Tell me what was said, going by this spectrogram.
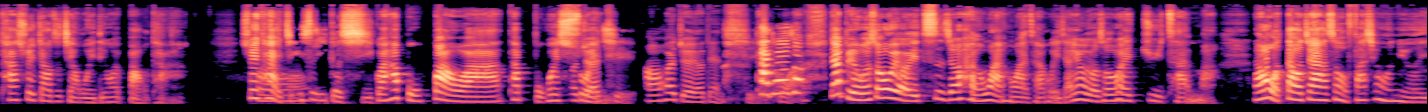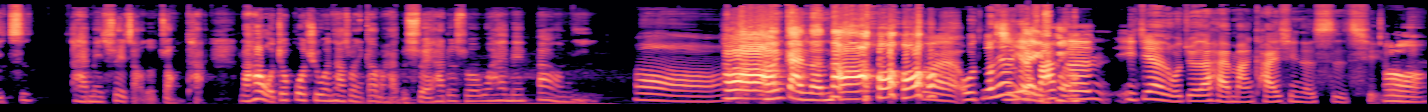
她睡觉之前我一定会抱她。所以他已经是一个习惯，他不抱啊，他不会睡起啊，会觉得有点气。他就会说，就比如说我有一次就很晚很晚才回家，因为有时候会聚餐嘛。然后我到家的时候，我发现我女儿一次还没睡着的状态，然后我就过去问她说：“你干嘛还不睡？”她就说：“我还没抱你。”哦，哇，很感人哦。对我昨天也发生一件我觉得还蛮开心的事情哦。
